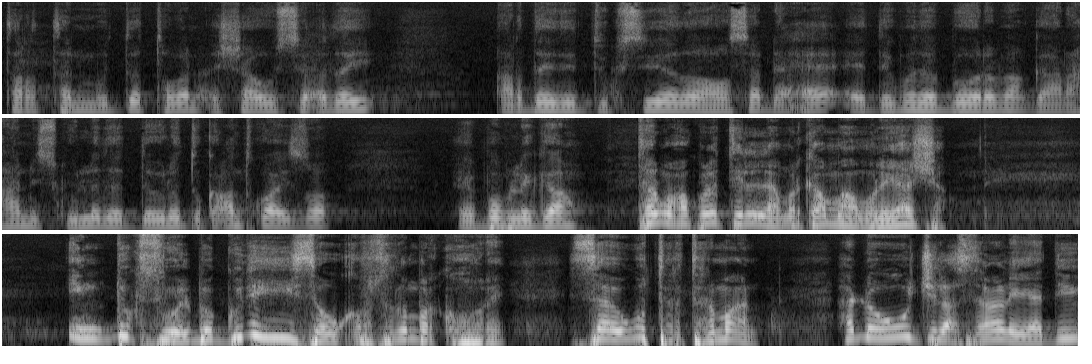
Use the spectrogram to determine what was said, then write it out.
Tartan muddo toban cishaa u socday. Ardayda dugsiyada hoose dhexe ee degmada boorame gaar ahaan iskuullada dowladdu gacanta ku hayso ee publiga tan waxaan kula talin lahaa markaa maamulayaasha in dugsi walba gudihiisa uu qabsado marka hore si ay ugu tartarmaan. Hadhow uu jilacsanaanaya haddii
